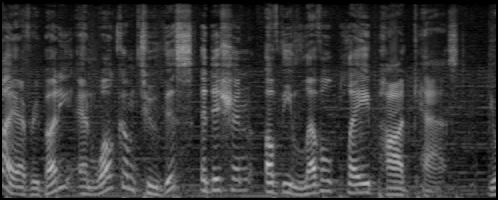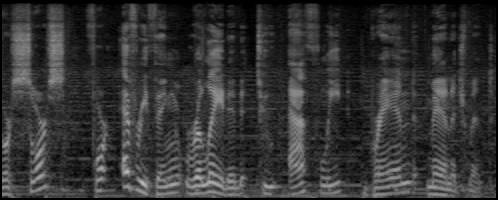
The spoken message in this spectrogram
Hi, everybody, and welcome to this edition of the Level Play Podcast, your source for everything related to athlete brand management.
